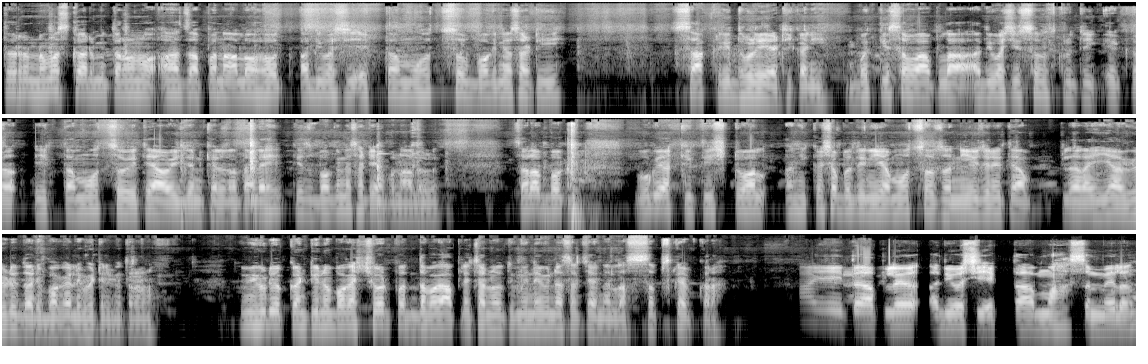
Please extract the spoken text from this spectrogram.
तर नमस्कार मित्रांनो आज आपण आलो आहोत आदिवासी एकता महोत्सव बघण्यासाठी साक्री धुळे या ठिकाणी. बत्तीसावा आपला आदिवासी सांस्कृतिक एक एकता महोत्सव येथे आयोजन करण्यात आले आहे. तेच बघण्यासाठी आपण आलो आहोत. चला बघ बघूया किती स्टॉल आणि कशा पद्धतीने या महोत्सवाचं नियोजन आहे ते आपल्याला या व्हिडिओद्वारे बघायला भेटेल मित्रांनो. तुम्ही व्हिडिओ कंटिन्यू बघा शेवटपर्यंत बघा आपल्या चॅनल तुम्ही नवीन असाल चॅनलला सबस्क्राईब करा. हा इथं आपलं आदिवासी एकता महासंमेलन.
